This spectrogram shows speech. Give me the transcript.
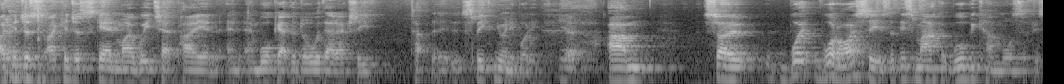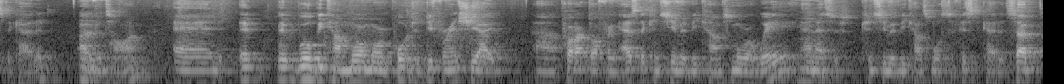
I can just I can just scan my WeChat Pay and, and, and walk out the door without actually t- speaking to anybody. Yeah. Um, so what, what I see is that this market will become more sophisticated mm. over time, and it, it will become more and more important to differentiate uh, product offering as the consumer becomes more aware mm. and as the consumer becomes more sophisticated. So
